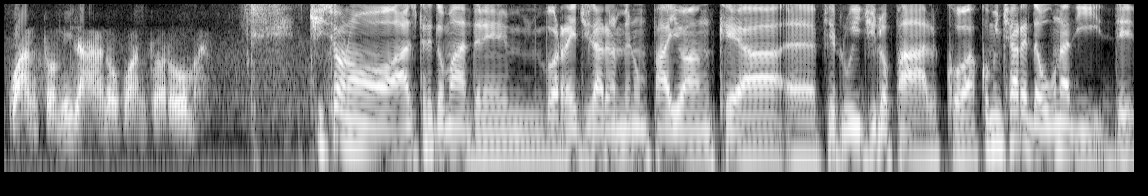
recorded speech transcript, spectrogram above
quanto a Milano quanto a Roma. Ci sono altre domande, ne vorrei girare almeno un paio anche a eh, Pierluigi Lopalco, a cominciare da una di, di,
